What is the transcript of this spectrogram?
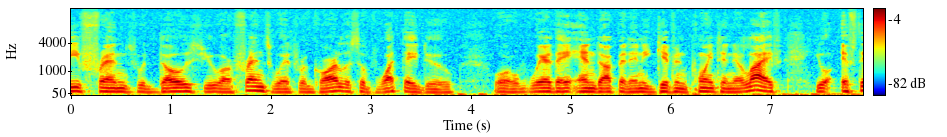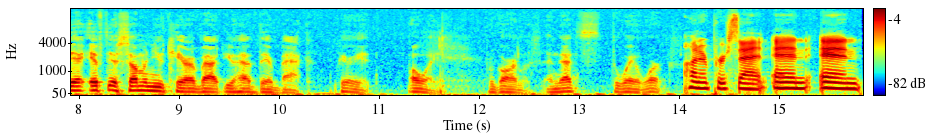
be friends with those you are friends with, regardless of what they do or where they end up at any given point in their life. You, if they if there's someone you care about, you have their back. Period. Always, regardless, and that's the way it works. Hundred percent. And and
